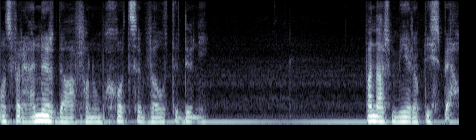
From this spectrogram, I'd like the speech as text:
ons verhinder daarvan om God se wil te doen nie. Want daar's meer op die spel.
